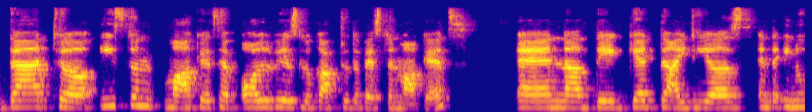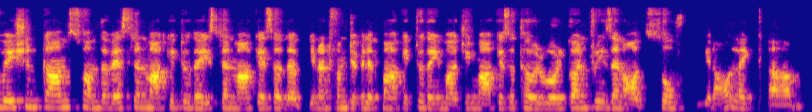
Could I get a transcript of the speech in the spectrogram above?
that uh, Eastern markets have always looked up to the Western markets and uh, they get the ideas and the innovation comes from the western market to the eastern markets or the you know from developed market to the emerging markets or third world countries and also you know like um,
